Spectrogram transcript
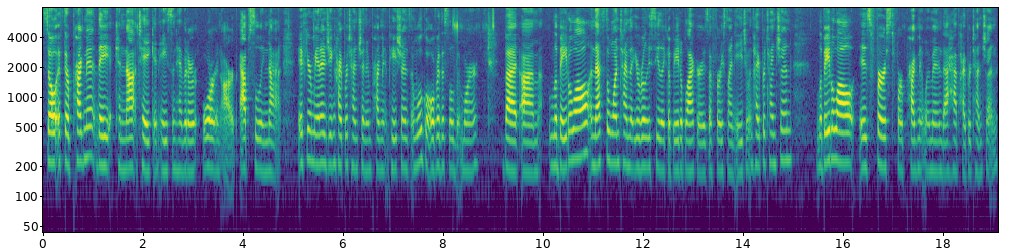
So if they're pregnant, they cannot take an ACE inhibitor or an ARB. Absolutely not. If you're managing hypertension in pregnant patients, and we'll go over this a little bit more, but um, labetalol, and that's the one time that you really see like a beta blocker as a first line agent with hypertension. Labetalol is first for pregnant women that have hypertension.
